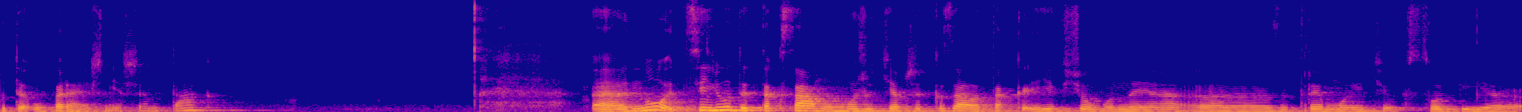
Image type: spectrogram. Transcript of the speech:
бути обережнішим, так? Е, Ну, ці люди так само можуть, я вже казала, так, якщо вони е, затримують в собі е,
